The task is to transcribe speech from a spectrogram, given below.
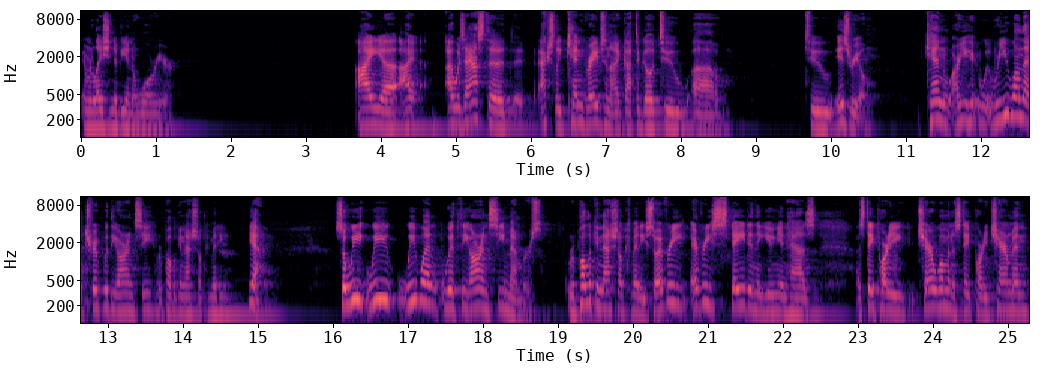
in relation to being a warrior. I, uh, I, I was asked to, actually, Ken Graves and I got to go to, uh, to Israel. Ken, are you here? Were you on that trip with the RNC, Republican National Committee? Yeah. So we, we, we went with the RNC members. Republican National Committee. So every every state in the union has a state party chairwoman, a state party chairman,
